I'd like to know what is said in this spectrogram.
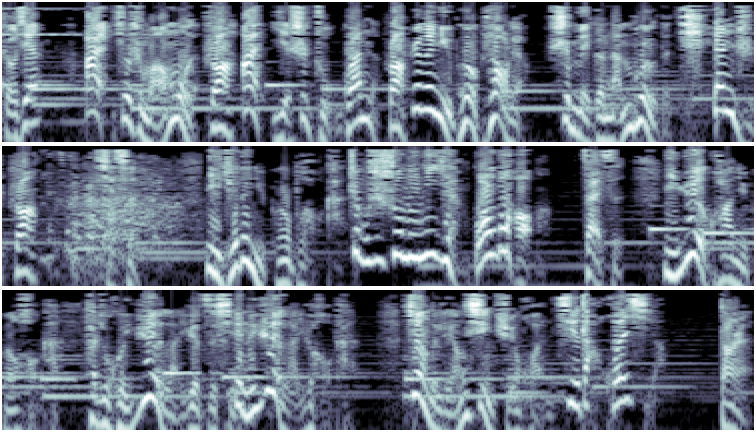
首先，爱就是盲目的，是吧？爱也是主观的，是吧？认为女朋友漂亮是每个男朋友的天职，是吧？其次，你觉得女朋友不好看，这不是说明你眼光不好吗？再次，你越夸女朋友好看，她就会越来越自信，变得越来越好看，这样的良性循环，皆大欢喜啊！当然，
